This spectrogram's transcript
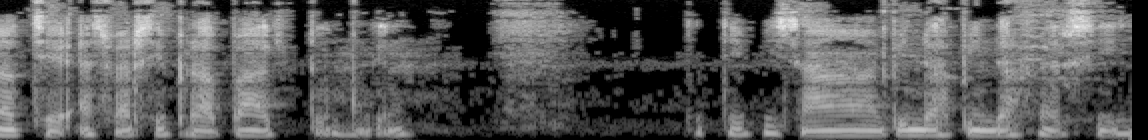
Node.js versi berapa gitu mungkin jadi bisa pindah-pindah versi.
